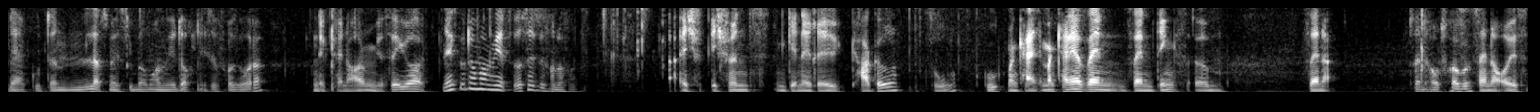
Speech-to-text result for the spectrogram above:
Ja, gut, dann lassen wir es lieber, machen wir doch nächste Folge, oder? ne, keine Ahnung, mir ist egal. Ja, gut, dann machen wir jetzt. Was hältst du von davon? Ich, ich finde es generell kacke. So, gut. Man kann, man kann ja sein, sein Dings, ähm, seine, Seine Hautfarbe? seine Äuß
